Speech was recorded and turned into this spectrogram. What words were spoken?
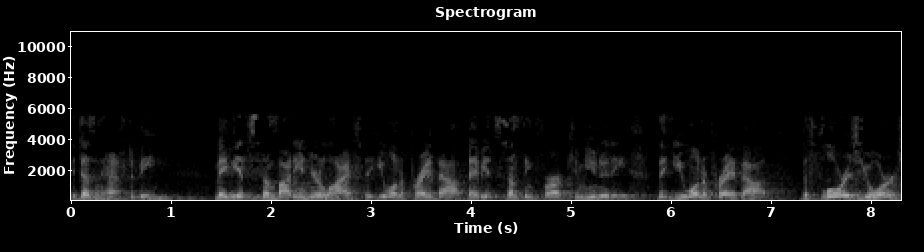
It doesn't have to be. Maybe it's somebody in your life that you want to pray about. Maybe it's something for our community that you want to pray about. The floor is yours.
